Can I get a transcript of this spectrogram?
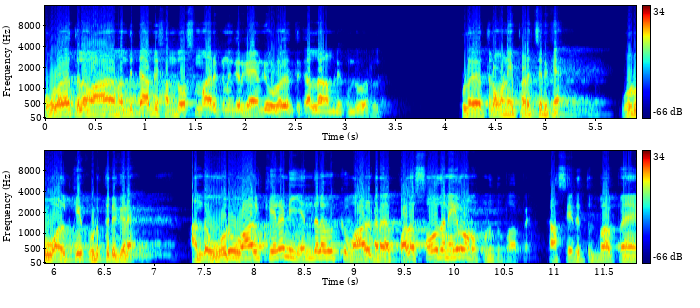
உலகத்துல வா வந்துட்டு அப்படி சந்தோஷமா இருக்குங்கிறக்காக எப்படி உலகத்துக்கு எல்லாம் நம்மளை கொண்டு வரல. உலகத்துல உன்னை படைச்சிருக்கேன். ஒரு வாழ்க்கையை கொடுத்துருக்கிறேன். அந்த ஒரு வாழ்க்கையில நீ எந்த அளவுக்கு வாழ்ற? பல சோதனைகள் உனக்கு கொடுத்து பார்ப்பேன். காசு எடுத்து பார்ப்பேன்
